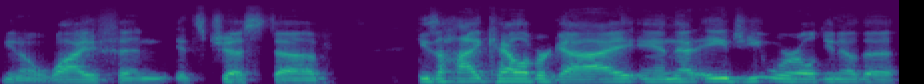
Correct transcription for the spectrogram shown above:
you know, wife, and it's just uh, he's a high caliber guy. And that AG world, you know, the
